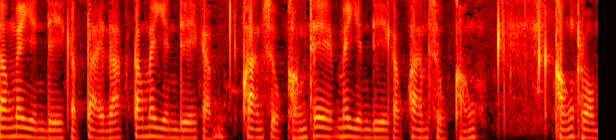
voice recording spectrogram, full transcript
ต้องไม่ยินดีกับตายรักต้องไม่ยินดีกับความสุขของเทพ ไม่ยินดีกับความสุขของของพรหม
